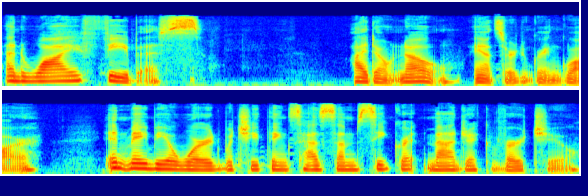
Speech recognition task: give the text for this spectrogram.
And why Phoebus? I don't know, answered Gringoire. It may be a word which she thinks has some secret magic virtue.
